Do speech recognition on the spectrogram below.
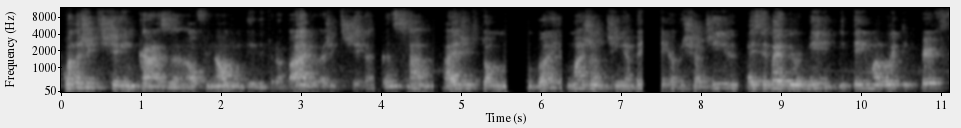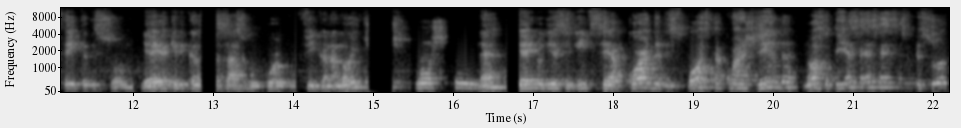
quando a gente chega em casa ao final de um dia de trabalho, a gente chega cansado. Aí a gente toma um banho, uma jantinha bem caprichadinha, aí você vai dormir e tem uma noite perfeita de sono. E aí aquele cansaço do corpo fica na noite, né? E aí no dia seguinte você acorda disposta com a agenda. Nossa, tem essa, essa, essa pessoa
